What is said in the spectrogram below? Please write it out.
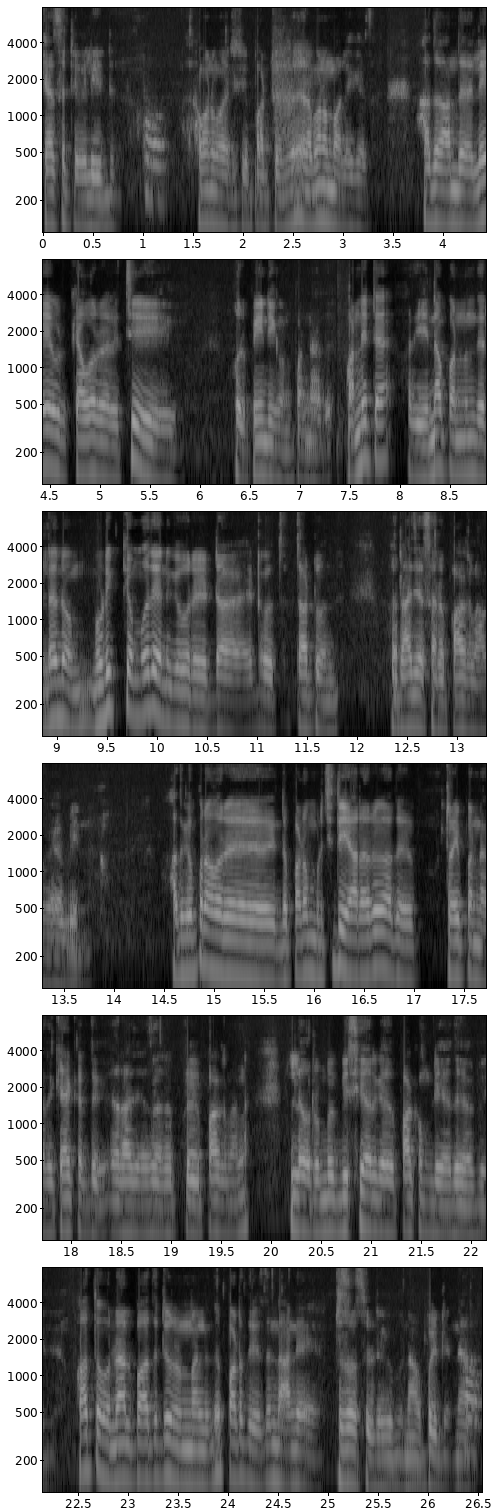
கேசட் வெளியிட்டு ரமண மகரிஷி பாட்டு வந்து ரமண மாலை கேசட் அது அந்த லேஅவுட் கவரை வச்சு ஒரு பெயிண்டிங் ஒன்று பண்ணாது பண்ணிட்டேன். அது என்ன பண்ணுன்னு தெரியல. முடிக்கும் போது எனக்கு ஒரு தாட் வந்து ராஜா சாரை பார்க்கலாமே அப்படின்னு. அதுக்கப்புறம் அவர் இந்த படம் முடிச்சுட்டு யாராரும் அதை ட்ரை பண்ண அதை கேட்கறதுக்கு ராஜா சார் போய் பார்க்கலான்னு இல்லை ரொம்ப பிஸியாக இருக்கு அதை பார்க்க முடியாது அப்படின்னு. பார்த்தேன் ஒரு நாள் பார்த்துட்டு ஒரு நாள் இருந்து படத்தை எடுத்து நானே பிரசாத் நான் போயிட்டு நேரம்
